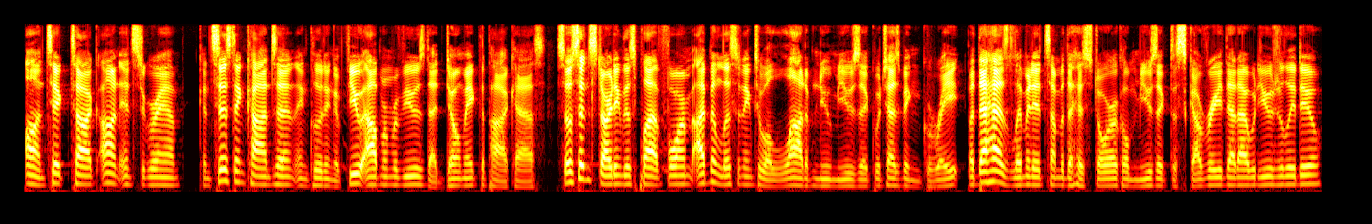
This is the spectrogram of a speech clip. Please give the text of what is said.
on TikTok, on Instagram, consistent content, including a few album reviews that don't make the podcast. So, since starting this platform, I've been listening to a lot of new music, which has been great, but that has limited some of the historical music discovery that I would usually do.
